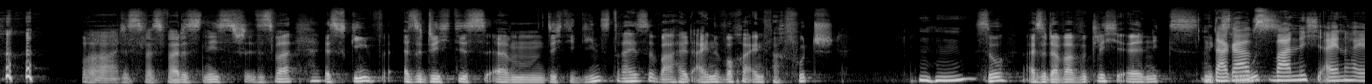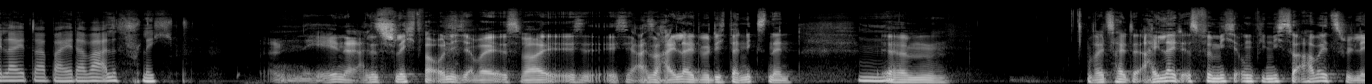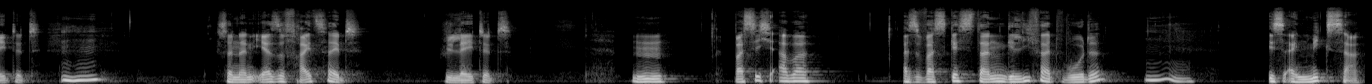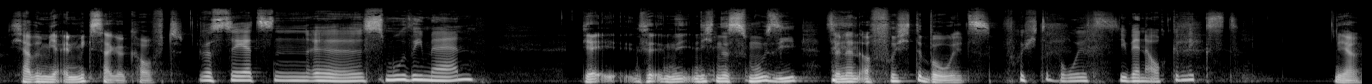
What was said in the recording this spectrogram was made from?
Oh, das, was war das nächste? Das war, es ging, also durch das, ähm, durch die Dienstreise war halt eine Woche einfach futsch. So, also da war wirklich äh, nix da gab's, los. war nicht ein Highlight dabei, da war alles schlecht. Nee, na, alles schlecht war auch nicht, aber es war, ich, ich, also Highlight würde ich da nichts nennen. Ähm, Weil es halt, Highlight ist für mich irgendwie nicht so arbeitsrelated, sondern eher so Freizeit-related. Hm. Was ich aber, also was gestern geliefert wurde, ist ein Mixer. Ich habe mir einen Mixer gekauft. Wirst du jetzt ein äh, Smoothie Man? Ja, nicht nur Smoothie, sondern auch Früchtebowls. Früchtebowls, die werden auch gemixt. Ja.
